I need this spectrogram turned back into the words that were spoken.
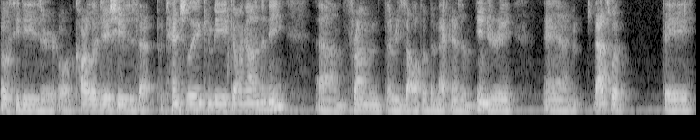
OCDs or, or cartilage issues that potentially can be going on in the knee um, from the result of the mechanism injury. And that's what they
